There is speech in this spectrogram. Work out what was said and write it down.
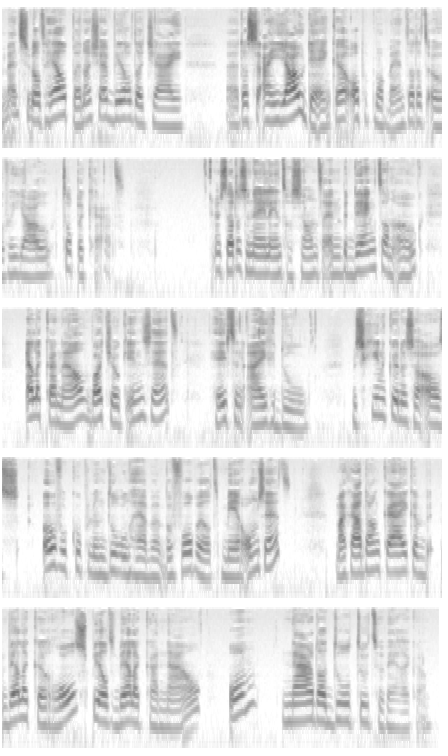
mensen wilt helpen. En als jij wil dat, jij, dat ze aan jou denken op het moment dat het over jouw topic gaat. Dus dat is een hele interessante. En bedenk dan ook, elk kanaal, wat je ook inzet, heeft een eigen doel. Misschien kunnen ze als overkoepelend doel hebben bijvoorbeeld meer omzet. Maar ga dan kijken welke rol speelt welk kanaal om naar dat doel toe te werken.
